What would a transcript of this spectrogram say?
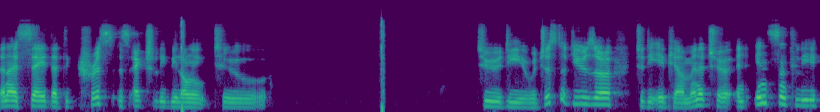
then I say that the Chris is actually belonging to to the registered user, to the API manager, and instantly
